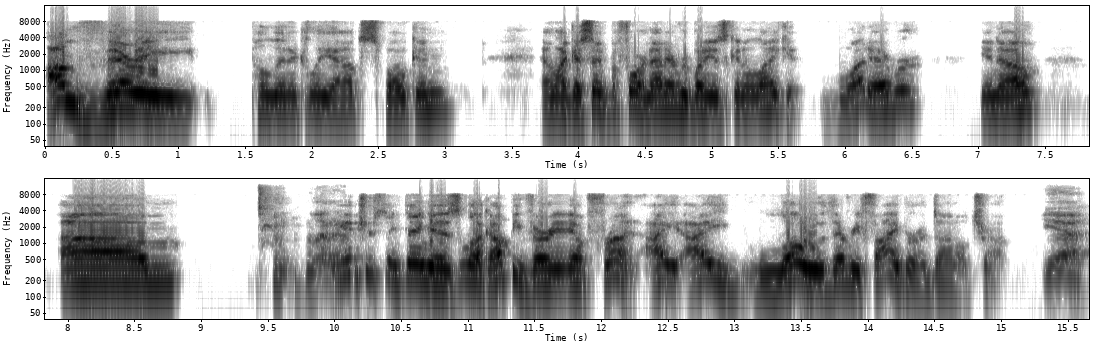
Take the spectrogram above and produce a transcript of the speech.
I'm very politically outspoken. And like I said before, not everybody is going to like it. Whatever, you know. Um, the interesting thing is, look, I'll be very upfront. I, I loathe every fiber of Donald Trump. Yeah,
